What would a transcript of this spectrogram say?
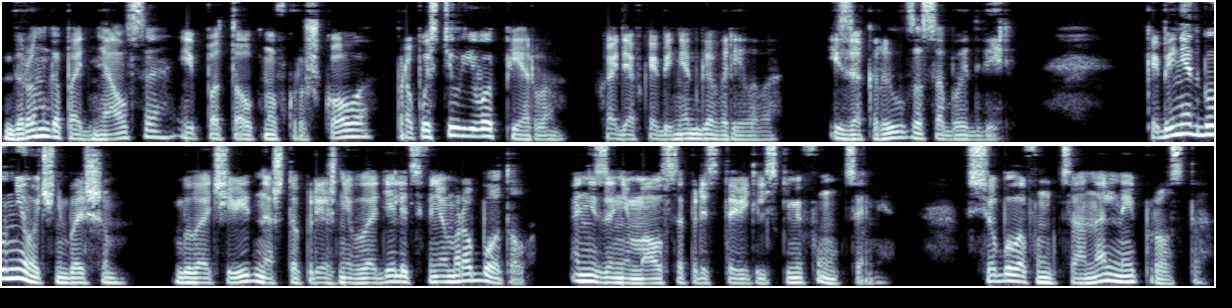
Дронго поднялся и, подтолкнув Кружкова, пропустил его первым, входя в кабинет Гаврилова, и закрыл за собой дверь. Кабинет был не очень большим. Было очевидно, что прежний владелец в нем работал, а не занимался представительскими функциями. Все было функционально и просто.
